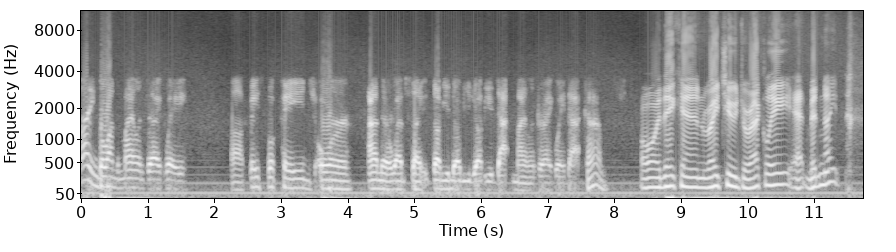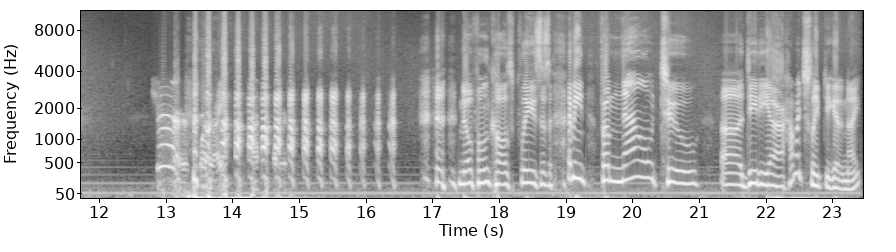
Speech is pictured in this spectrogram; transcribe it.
Well, you can go on the Milan Dragway uh, Facebook page or on their website, www.milandragway.com. Or they can write you directly at midnight? Sure. What, right? no phone calls, please. I mean, from now to uh, DDR, how much sleep do you get a night?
